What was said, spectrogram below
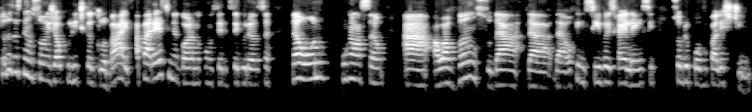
todas as tensões geopolíticas globais aparecem agora no Conselho de Segurança da ONU com relação a, ao avanço da, da, da ofensiva israelense sobre o povo palestino.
